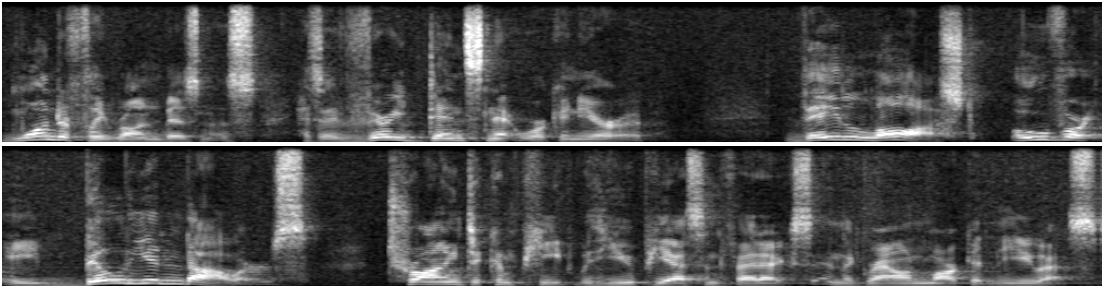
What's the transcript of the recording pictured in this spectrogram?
wonderfully run business, has a very dense network in Europe they lost over a billion dollars trying to compete with UPS and FedEx in the ground market in the US.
